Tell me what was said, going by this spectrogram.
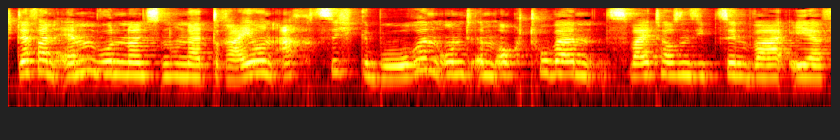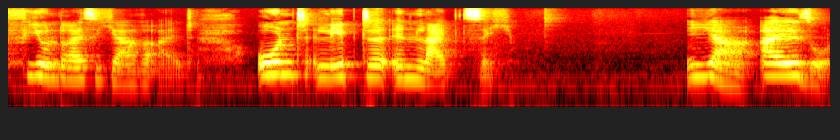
Stefan M. wurde 1983 geboren und im Oktober 2017 war er 34 Jahre alt und lebte in Leipzig. Ja, also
